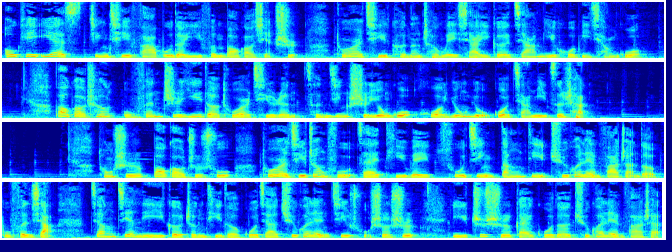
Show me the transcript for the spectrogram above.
OKES 近期发布的一份报告显示，土耳其可能成为下一个加密货币强国。报告称，五分之一的土耳其人曾经使用过或拥有过加密资产。同时，报告指出，土耳其政府在题为“促进当地区块链发展”的部分下，将建立一个整体的国家区块链基础设施，以支持该国的区块链发展。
